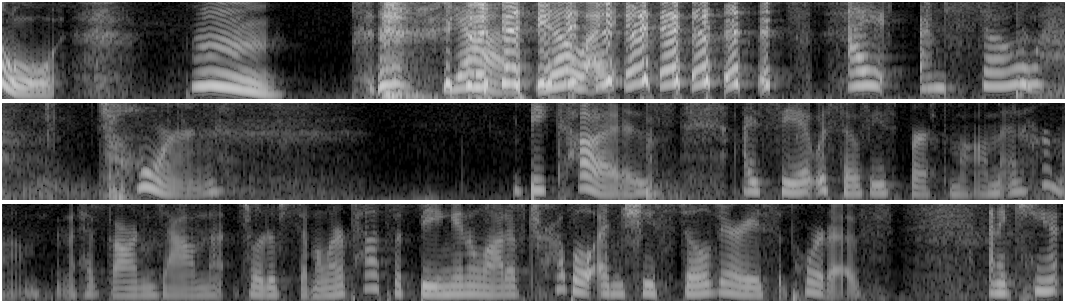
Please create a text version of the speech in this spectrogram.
no. Hmm. yeah. No, I, I, I'm so torn because I see it with Sophie's birth mom and her mom that have gone down that sort of similar path with being in a lot of trouble, and she's still very supportive. And I can't,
